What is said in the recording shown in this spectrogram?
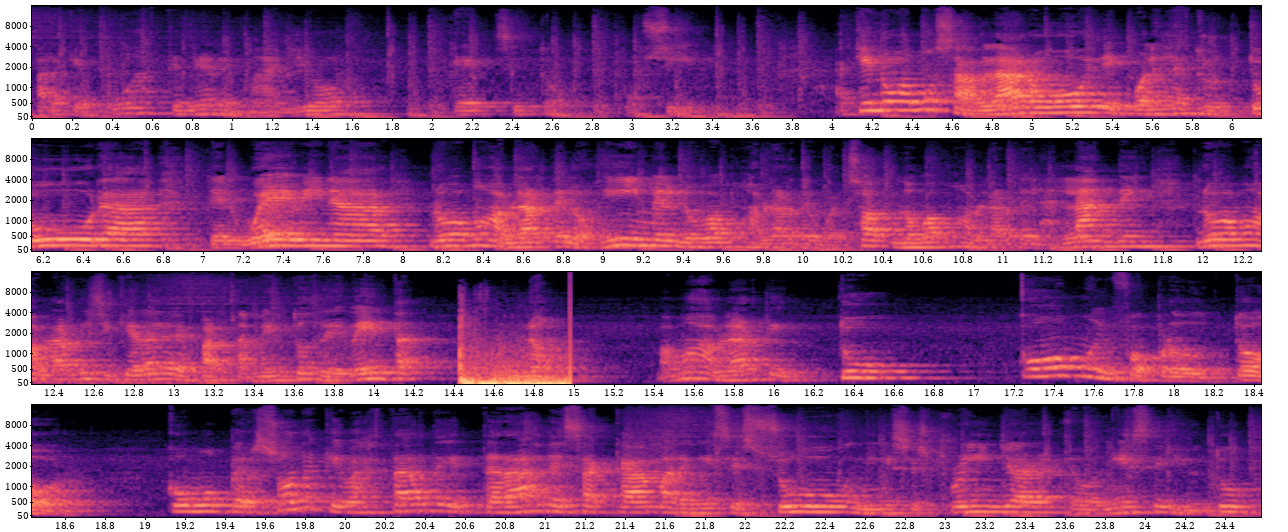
para que puedas tener el mayor éxito posible. Aquí no vamos a hablar hoy de cuál es la estructura del webinar, no vamos a hablar de los emails, no vamos a hablar de WhatsApp, no vamos a hablar de las landing, no vamos a hablar ni siquiera de departamentos de venta. No, vamos a hablar de tú como infoproductor, como persona que va a estar detrás de esa cámara, en ese Zoom, en ese StreamYard o en ese YouTube,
